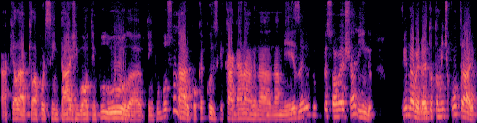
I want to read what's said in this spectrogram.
aquela, aquela porcentagem igual ao tempo Lula, tempo Bolsonaro, qualquer coisa que cagar na, na, na mesa, o pessoal vai achar lindo. E, na verdade, é totalmente o contrário.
